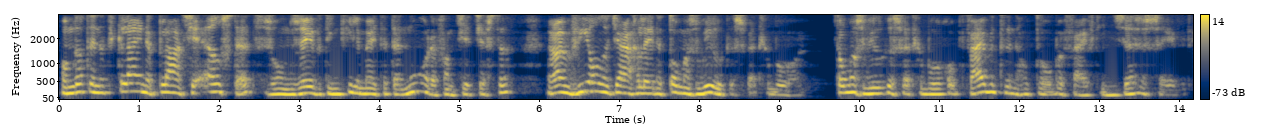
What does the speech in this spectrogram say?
Omdat in het kleine plaatsje Elstead, zo'n 17 kilometer ten noorden van Chichester, ruim 400 jaar geleden Thomas Wilkes werd geboren. Thomas Wilkes werd geboren op 25 oktober 1576.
